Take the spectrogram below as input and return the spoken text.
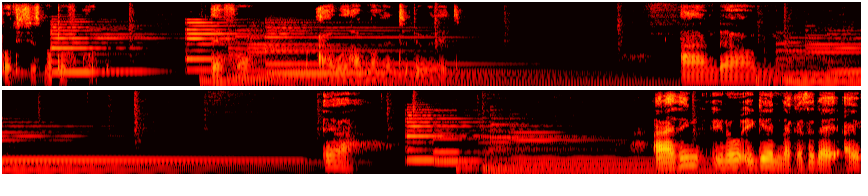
but it is not of God. Therefore, I will have nothing to do with it. And um, yeah. And I think, you know, again, like I said, I, I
